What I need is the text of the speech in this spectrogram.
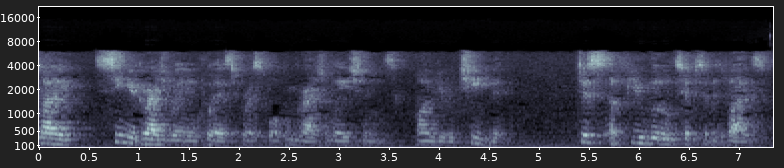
To my senior graduating class. First of all, congratulations on your achievement. Just a few little tips of advice.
